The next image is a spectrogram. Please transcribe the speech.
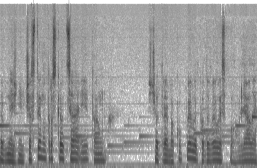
в нижню частину Трускавця і там що треба купили, подивились, погуляли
